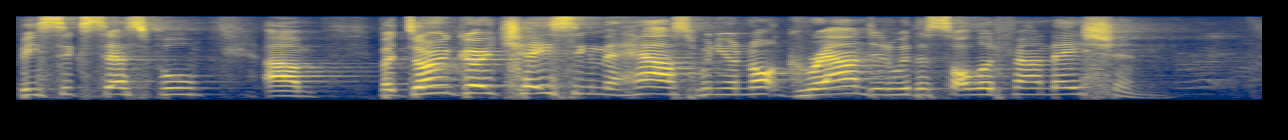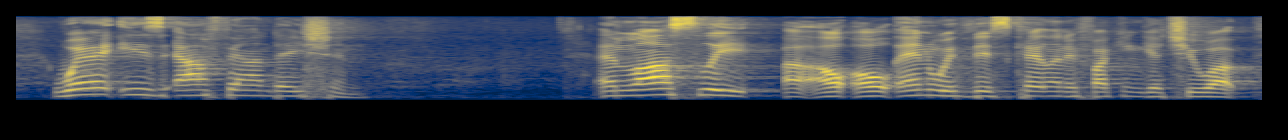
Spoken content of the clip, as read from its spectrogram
be successful. Um, but don't go chasing the house when you're not grounded with a solid foundation. Where is our foundation? And lastly, uh, I'll, I'll, end with this, Caitlin, if I can get you up.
